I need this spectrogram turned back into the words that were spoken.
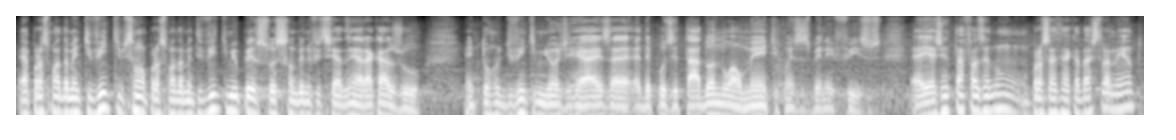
É aproximadamente 20, são aproximadamente 20 mil pessoas que são beneficiadas em Aracaju em torno de 20 milhões de reais é, é depositado anualmente com esses benefícios. É, e a gente está fazendo um, um, processo de recadastramento,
